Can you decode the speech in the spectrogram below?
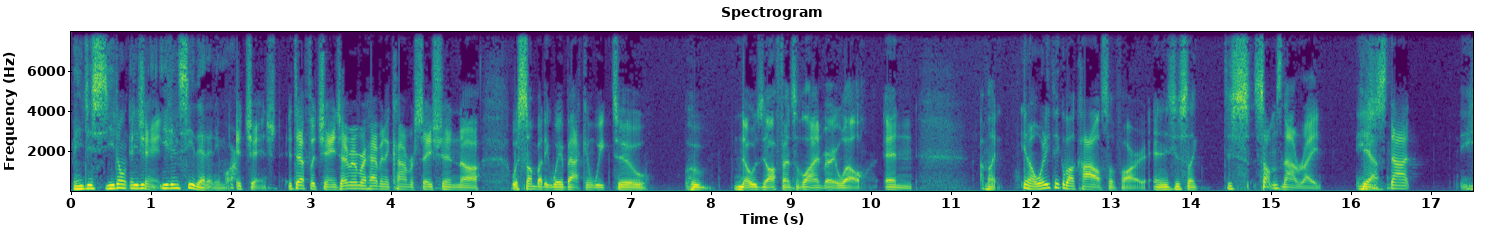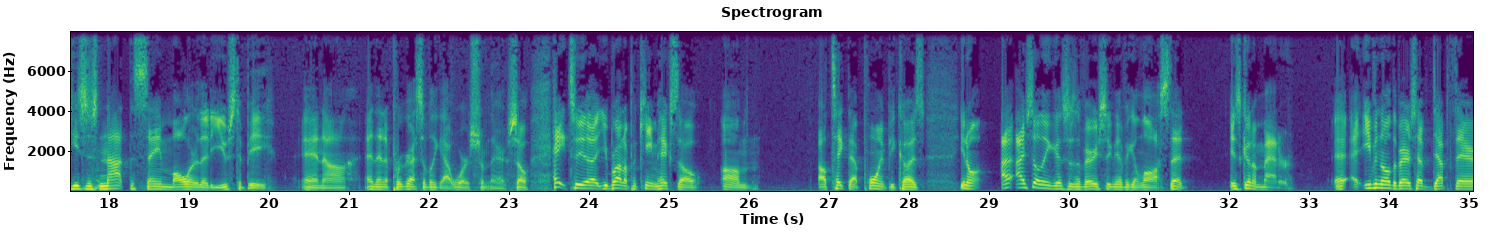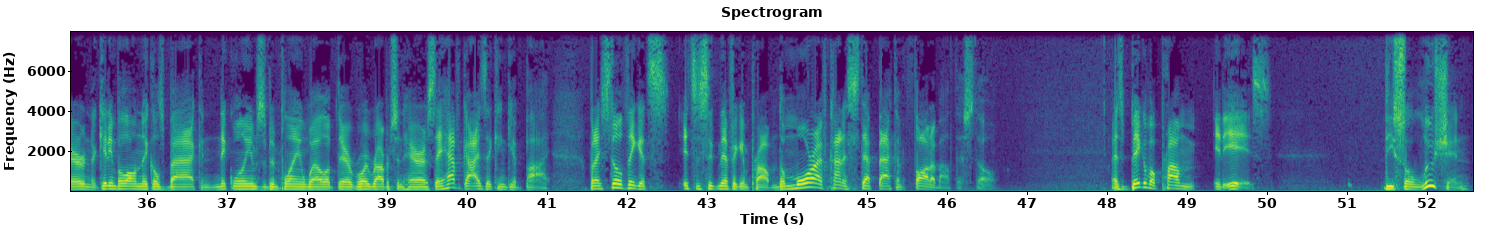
And he just you don't you, didn't, you didn't see that anymore. It changed. It definitely changed. I remember having a conversation uh, with somebody way back in week two who knows the offensive line very well. And I'm like, you know, what do you think about Kyle so far? And he's just like, just something's not right. He's Yeah. just not. He's just not the same Mauler that he used to be. And uh, and then it progressively got worse from there. So hey, to uh, you brought up Akiem Hicks though. Um, I'll take that point because, you know, I, I still think this is a very significant loss that is going to matter. Uh, even though the Bears have depth there and they're getting Bilal Nichols back and Nick Williams has been playing well up there, Roy Robertson Harris, they have guys that can get by. But I still think it's it's a significant problem. The more I've kind of stepped back and thought about this, though, as big of a problem it is, the solution,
